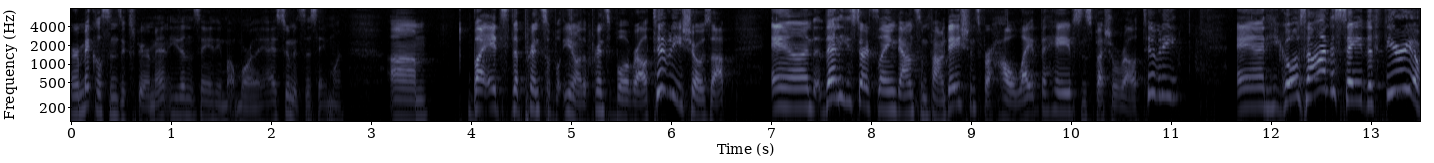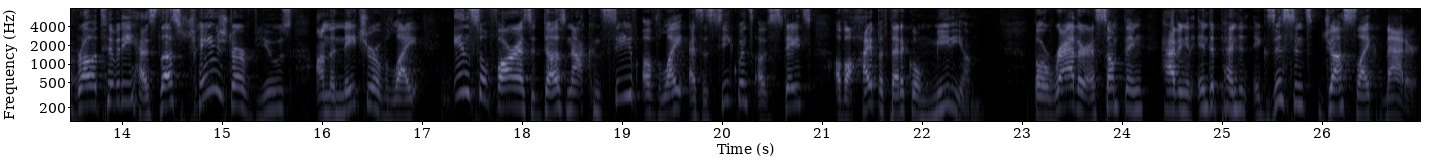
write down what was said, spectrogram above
or Michelson's experiment. He doesn't say anything about Morley. I assume it's the same one. Um, but it's the principle, you know, the principle of relativity shows up. And then he starts laying down some foundations for how light behaves in special relativity. And he goes on to say the theory of relativity has thus changed our views on the nature of light insofar as it does not conceive of light as a sequence of states of a hypothetical medium, but rather as something having an independent existence just like matter.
